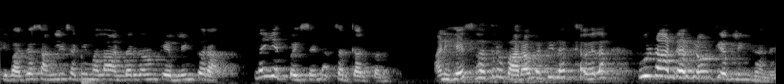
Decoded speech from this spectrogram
की माझ्या सांगलीसाठी मला अंडरग्राऊंड केबलिंग करा. नाही येत पैसे ना सरकारकडे. आणि हेच मात्र बारामतीला त्यावेळेला पूर्ण अंडरग्राऊंड केबलिंग झाले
